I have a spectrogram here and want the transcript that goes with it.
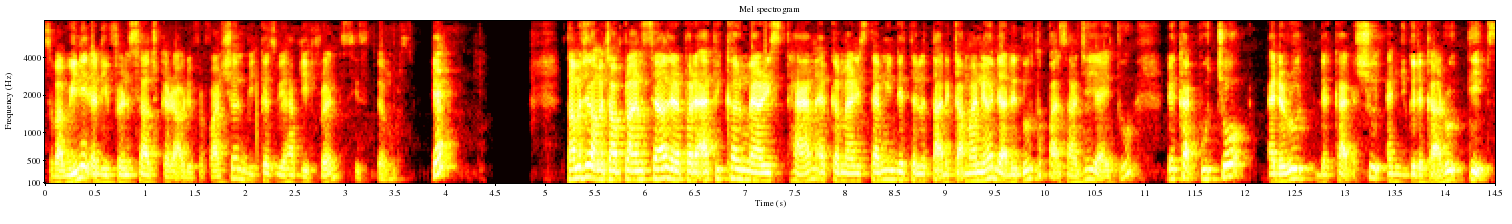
Sebab we need a different cell to carry out different function because we have different systems. Okay? Sama juga macam plant cell daripada apical meristem. Apical meristem ni dia terletak dekat mana? Dia ada dua tempat saja iaitu dekat pucuk at the root dekat shoot and juga dekat root tips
